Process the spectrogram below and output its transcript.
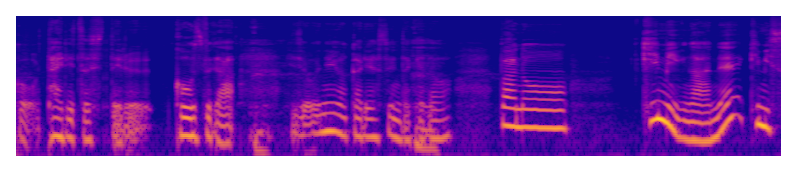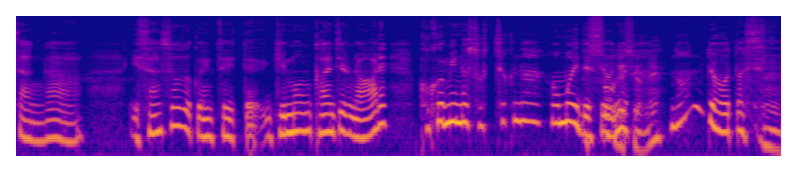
こう対立してる構図が非常に分かりやすいんだけど、やっぱあのキミがねキミさんが遺産相続について疑問を感じるのはあれ国民の率直な思いですよね。よね。なんで私、うん、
